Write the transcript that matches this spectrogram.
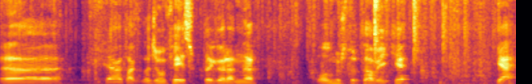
Ee, bir tane taklacımı Facebook'ta görenler olmuştur tabii ki. Gel.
